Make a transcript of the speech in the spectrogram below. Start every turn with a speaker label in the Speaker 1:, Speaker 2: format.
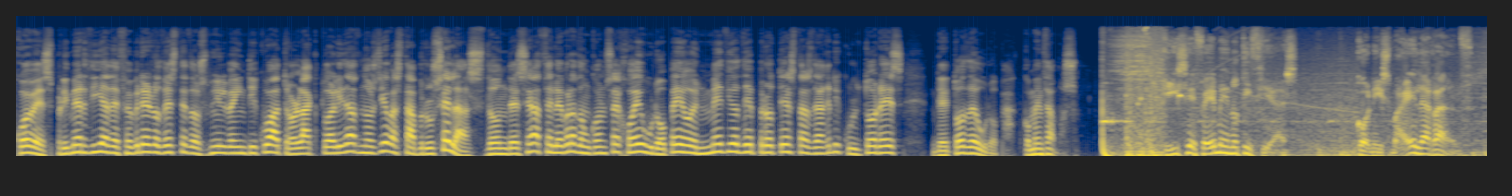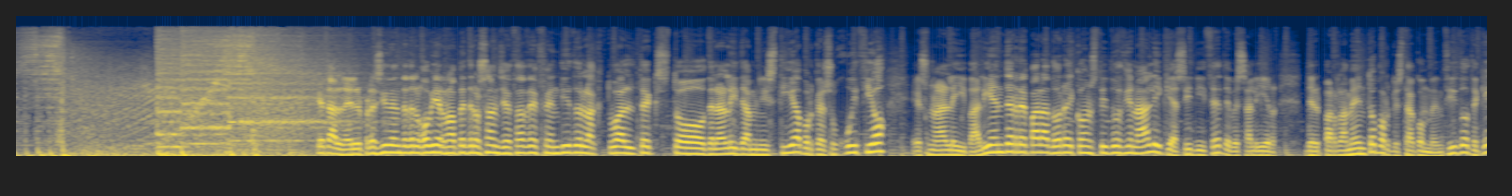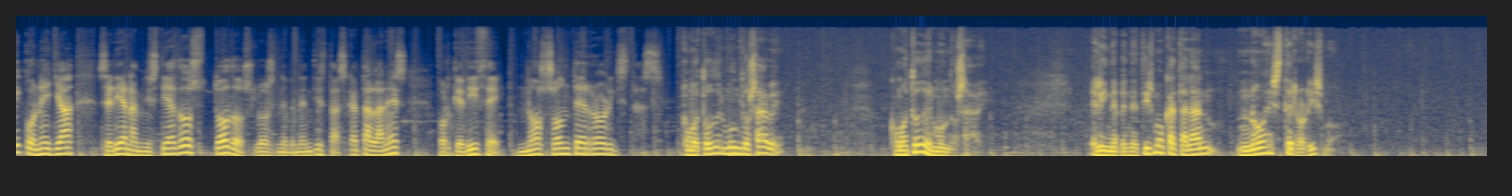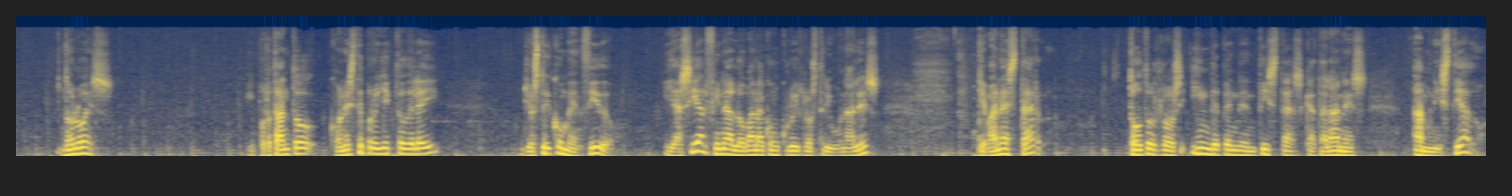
Speaker 1: Jueves, primer día de febrero de este 2024. La actualidad nos lleva hasta Bruselas, donde se ha celebrado un Consejo Europeo en medio de protestas de agricultores de toda Europa. Comenzamos.
Speaker 2: ISFM Noticias con Ismael Arranz.
Speaker 1: ¿Qué tal? El presidente del gobierno, Pedro Sánchez, ha defendido el actual texto de la ley de amnistía porque a su juicio es una ley valiente, reparadora y constitucional y que así dice debe salir del Parlamento porque está convencido de que con ella serían amnistiados todos los independentistas catalanes porque dice no son terroristas.
Speaker 3: Como todo el mundo sabe, como todo el mundo sabe, el independentismo catalán no es terrorismo. No lo es. Y por tanto, con este proyecto de ley, yo estoy convencido, y así al final lo van a concluir los tribunales, que van a estar todos los independentistas catalanes amnistiados,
